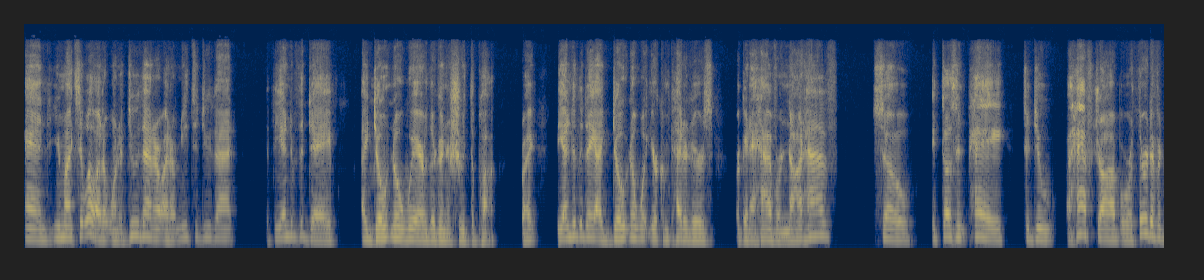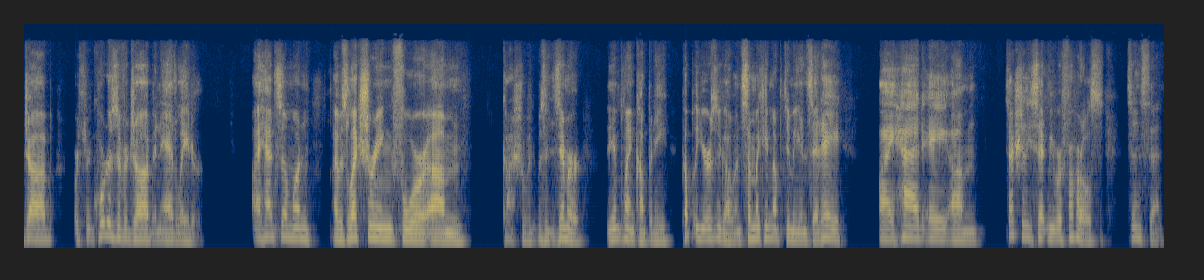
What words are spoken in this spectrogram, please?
And you might say, well, I don't want to do that or I don't need to do that. At the end of the day, I don't know where they're going to shoot the puck, right? the end of the day, I don't know what your competitors are going to have or not have. So it doesn't pay to do a half job or a third of a job or three quarters of a job and add later. I had someone, I was lecturing for, um, gosh, was it Zimmer, the implant company, a couple of years ago, and someone came up to me and said, Hey, I had a, um, it's actually sent me referrals since then,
